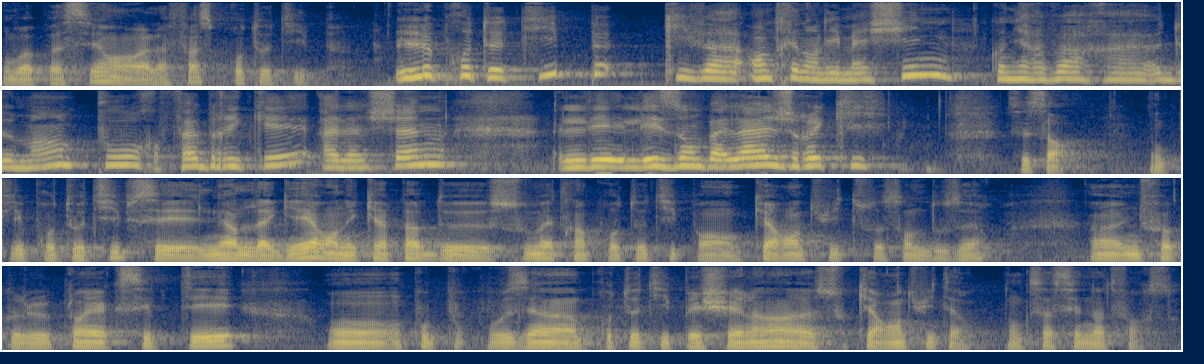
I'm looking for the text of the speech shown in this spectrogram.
on va passer à la phase prototype. Le prototype qui va entrer dans les machines qu'on ira voir euh, demain pour fabriquer à la chaîne les, emballages requis. C'est ça. Donc les prototypes, c'est le nerf de la guerre. On est capable de soumettre un prototype en 48-72 heures. Hein, une fois que le plan est accepté, on peut proposer un prototype échelle 1 euh, sous 48 heures. Donc ça, c'est notre force.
